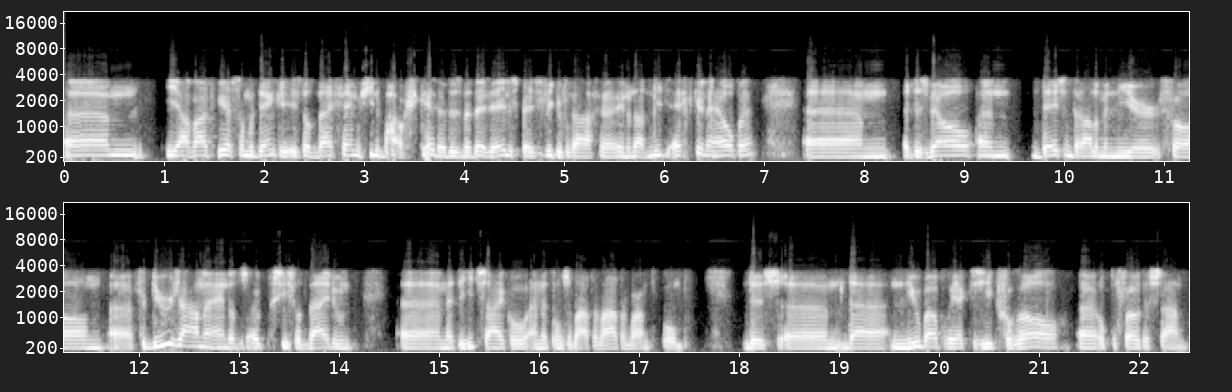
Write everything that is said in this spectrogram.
Um, ja, waar ik eerst aan moet denken is dat wij geen machinebouwers kennen. Dus met deze hele specifieke vragen inderdaad niet echt kunnen helpen. Um, het is wel een decentrale manier van verduurzamen. En dat is ook precies wat wij doen. Uh, met de heatcycle en met onze water-water-warmtepomp. Dus uh, de nieuwbouwprojecten zie ik vooral uh, op de foto staan.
